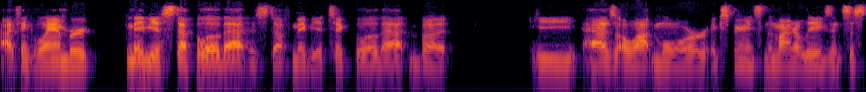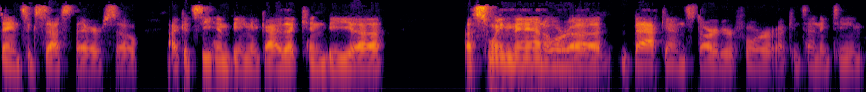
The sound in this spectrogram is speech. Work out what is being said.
I think Lambert maybe a step below that, his stuff maybe a tick below that, but he has a lot more experience in the minor leagues and sustained success there. So I could see him being a guy that can be a, a swing man or a back end starter for a contending team.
